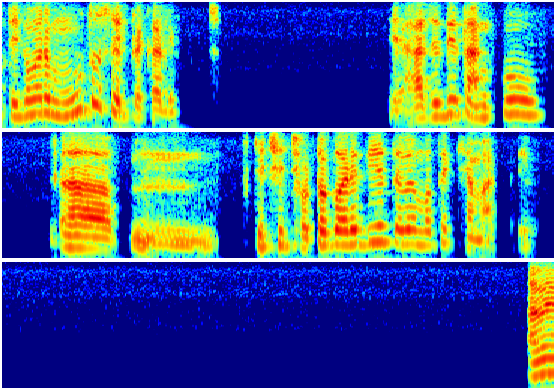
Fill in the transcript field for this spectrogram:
ଅତି କମରେ ମୁଁ ତ ସେଇ ପ୍ରକାର ଦେଖୁଛି ଏହା ଯଦି ତାଙ୍କୁ କିଛି ଛୋଟ କରିଦିଏ ତେବେ ମୋତେ କ୍ଷମା କରିବେ ଆମେ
